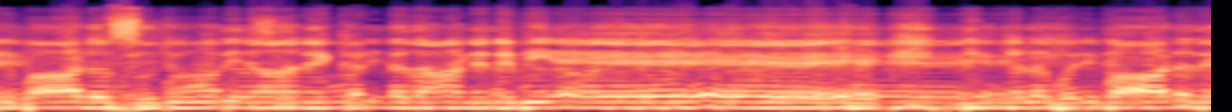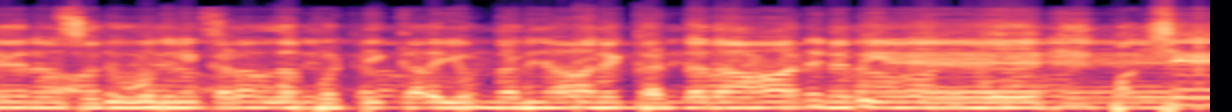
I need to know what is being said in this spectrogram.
ഒരുപാട് സുജൂതി ഞാൻ കണ്ടതാണ് നബിയേ. നിങ്ങൾ ഒരുപാട് നേരം സുജൂതിൽ കിടന്ന് പൊട്ടിക്കറയുന്നത് ഞാൻ കണ്ടതാണ് നബിയേ. പക്ഷേ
